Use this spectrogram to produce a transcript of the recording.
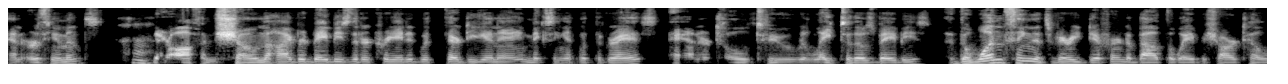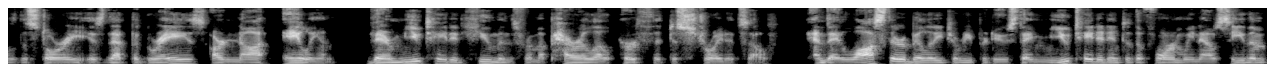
and earth humans Huh. They're often shown the hybrid babies that are created with their DNA, mixing it with the grays, and are told to relate to those babies. The one thing that's very different about the way Bashar tells the story is that the grays are not alien. They're mutated humans from a parallel Earth that destroyed itself and they lost their ability to reproduce. They mutated into the form we now see them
